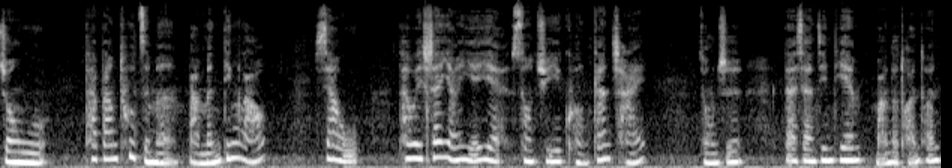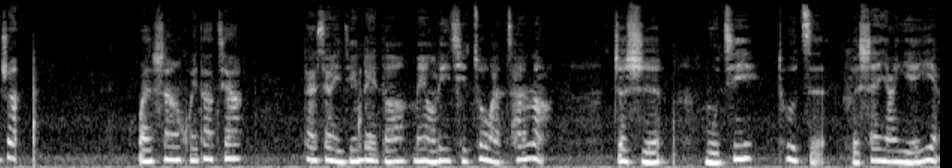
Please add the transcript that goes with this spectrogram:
中午，它帮兔子们把门钉牢；下午，它为山羊爷爷送去一捆干柴。总之，大象今天忙得团团转。晚上回到家，大象已经累得没有力气做晚餐了。这时，母鸡、兔子和山羊爷爷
